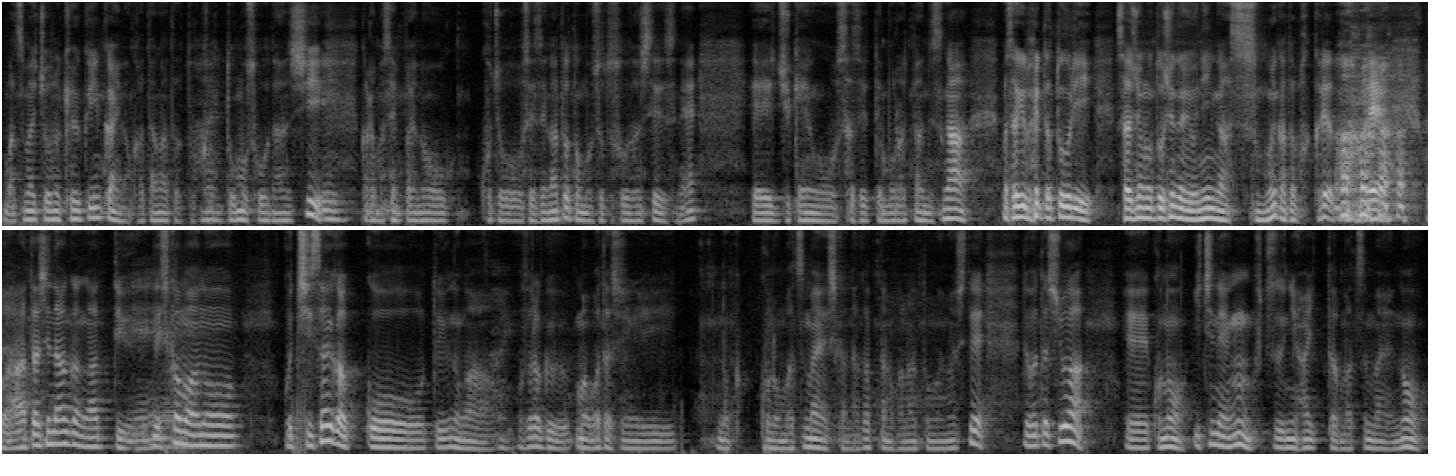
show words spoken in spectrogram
松前町の教育委員会の方々とかとも相談し、はい、からまあ先輩の校長先生方ともちょっと相談してですね、えー、受験をさせてもらったんですが、まあ、先ほど言った通り最初の年の4人がすごい方ばっかりだったので 私なんかがっていう。でしかもあのこれ小さい学校というのが、はい、おそらくまあ私のこの松前しかなかったのかなと思いましてで私は、えー、この1年普通に入った松前の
